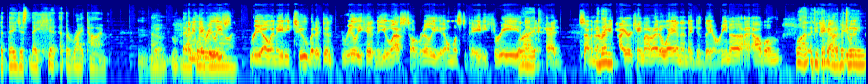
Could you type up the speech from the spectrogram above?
that they just they hit at the right time. Mm. Um, I mean, they recorded Rio released- and- Rio in '82, but it didn't really hit in the U.S. till really almost into '83, and then Right. they had Seven And and, then- Ragged Tiger came out right away, and then they did the Arena uh, album. well, if you think about it, a few between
